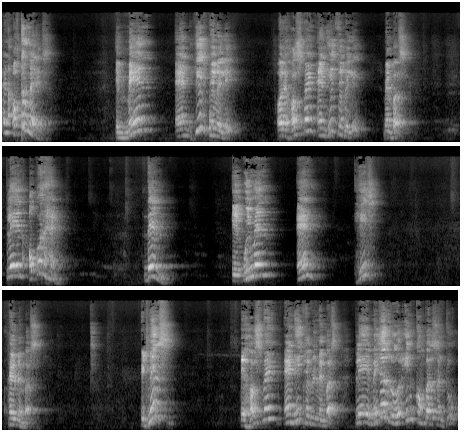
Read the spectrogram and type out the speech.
and after marriage, a man and his family or a husband and his family members play an upper hand then a woman and his family members. It means a husband and his family members play a major role in comparison to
